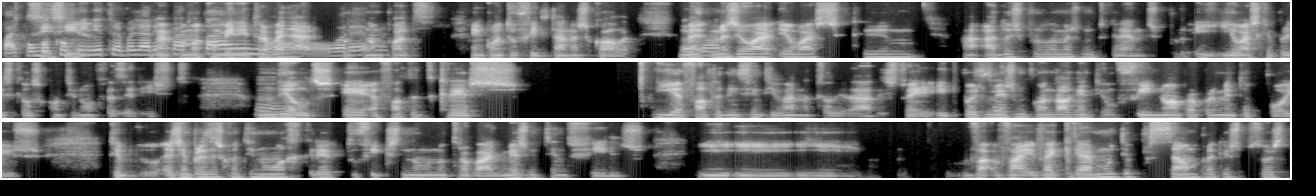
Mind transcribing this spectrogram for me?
Vai para uma sim, combina e trabalhar vai para uma combina e trabalhar, porque não pode, enquanto o filho está na escola. Ma- Exato. Mas, eu, eu acho que há, há dois problemas muito grandes, por- e, e eu acho que é por isso que eles continuam a fazer isto. Um Hum. deles é a falta de creches e a falta de incentivo à natalidade, isto é, e depois Sim. mesmo quando alguém tem um filho não há propriamente apoios. Tipo, as empresas continuam a requerer que tu fiques no, no trabalho, mesmo tendo filhos, e, e- e va- vai, vai criar muita pressão para que as pessoas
